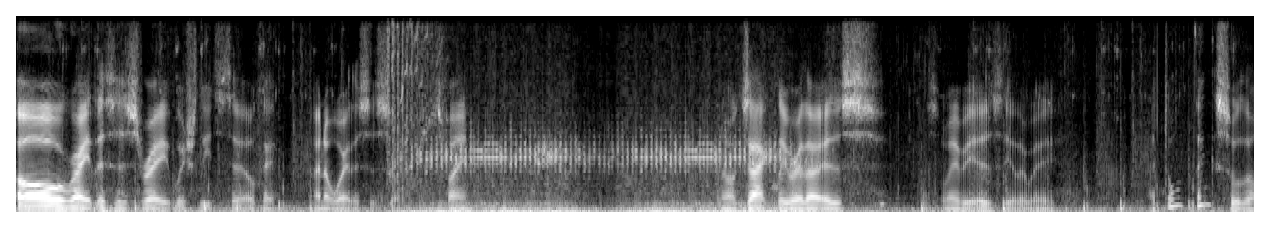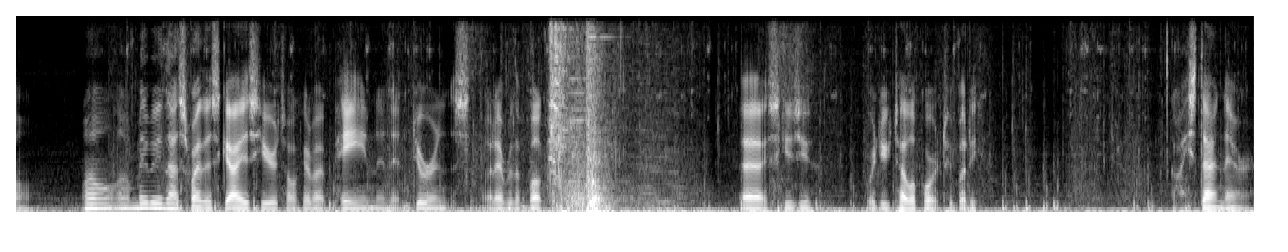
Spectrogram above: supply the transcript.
Oh, right, this is right, which leads to... Okay, I know where this is, so it's fine. I know exactly where that is. So maybe it is the other way. I don't think so, though. Well, uh, maybe that's why this guy is here talking about pain and endurance and whatever the fuck. Uh, excuse you? Where'd you teleport to, buddy? Oh, he's down there.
